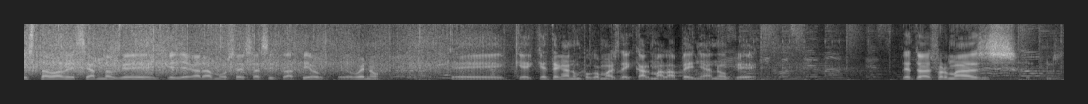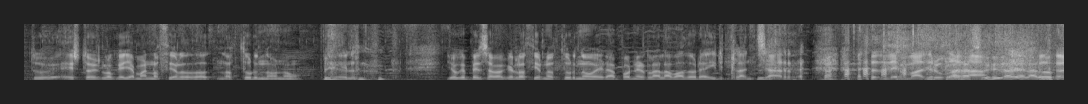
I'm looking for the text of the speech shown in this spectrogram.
estaba deseando que, que llegáramos a esa situación. Pero bueno, que, tengan un poco más de calma la peña, ¿no? Que De todas formas, tú- esto es lo que llaman ocio no- nocturno, ¿no? El- yo que pensaba que el ocio nocturno era poner la lavadora y planchar de La madrugada. subida de la luz.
